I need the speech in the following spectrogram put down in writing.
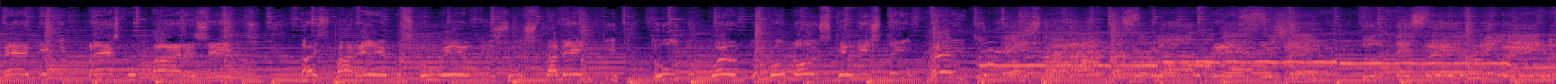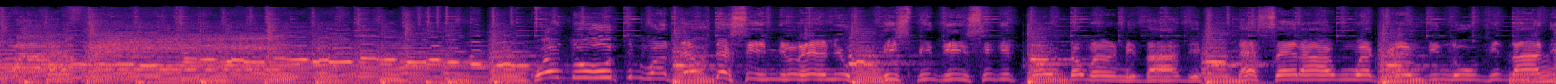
pedem e prestam para a gente. Nós faremos com eles justamente tudo quanto conosco eles têm feito. Estará nosso globo desse jeito, do terceiro milênio para frente. Último adeus desse milênio, despedir-se de toda a humanidade. Descerá uma grande novidade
